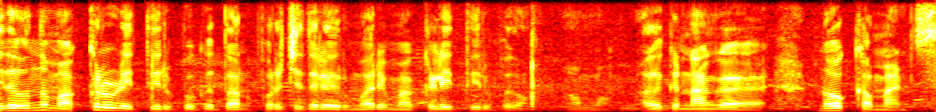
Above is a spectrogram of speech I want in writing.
இதை வந்து மக்களுடைய தீர்ப்புக்கு தான் புரட்சித் தலைவர் மாதிரி மக்களே தீர்ப்பு தான். ஆமாம் அதுக்கு நாங்கள் நோ கமெண்ட்ஸ்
